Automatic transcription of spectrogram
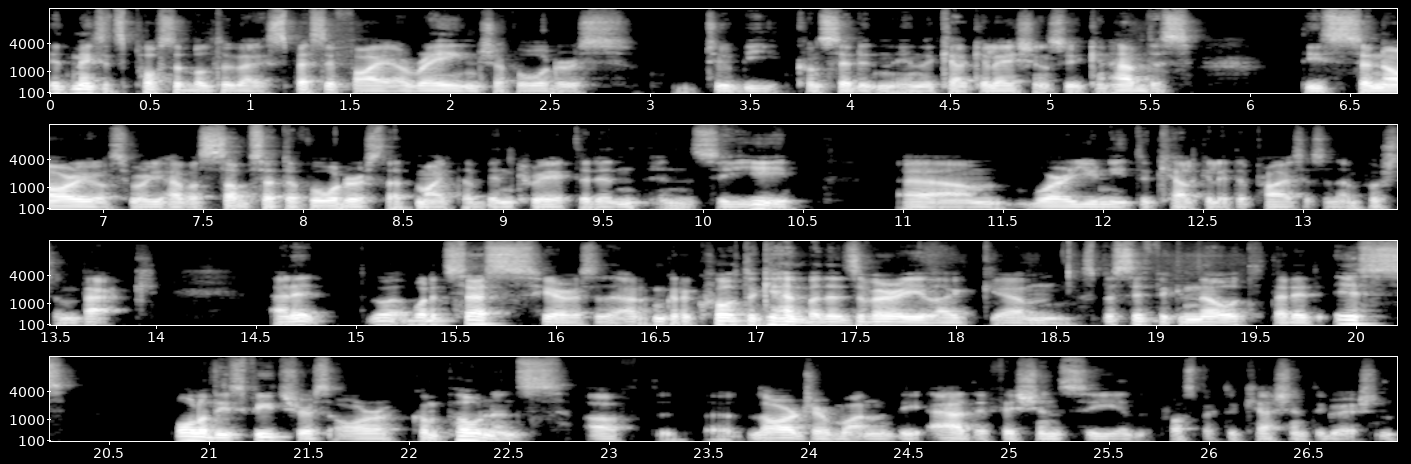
it makes it possible to like specify a range of orders to be considered in, in the calculation. So you can have this these scenarios where you have a subset of orders that might have been created in, in CE, um, where you need to calculate the prices and then push them back. And it what it says here is I'm going to quote again, but it's a very like um, specific note that it is all of these features are components of the, the larger one, the ad efficiency and the prospect to cash integration,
